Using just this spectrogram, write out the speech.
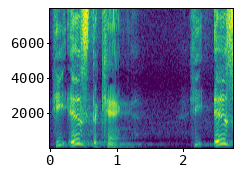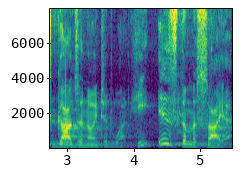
He is the king. He is God's anointed one. He is the Messiah.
